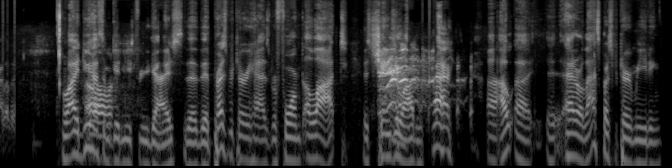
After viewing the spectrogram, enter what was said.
I love it. Well, I do have some oh. good news for you guys. The the presbytery has reformed a lot. It's changed a lot. In fact, uh, uh, at our last presbytery meeting,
